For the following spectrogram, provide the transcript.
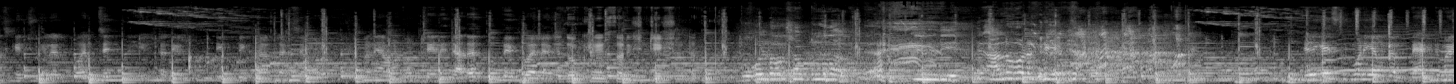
আজকে জুয়েলের বার্থডে নিউজটা দেখে সত্যি খুবই খারাপ লাগছে। আমার মানে আমার তো ট্রেনে যাতায়াত করতে ভয় লাগে। দক্ষিণেশ্বর স্টেশনটা। সব দাও। আলু বড় ঠিক আছে guys good morning back to my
